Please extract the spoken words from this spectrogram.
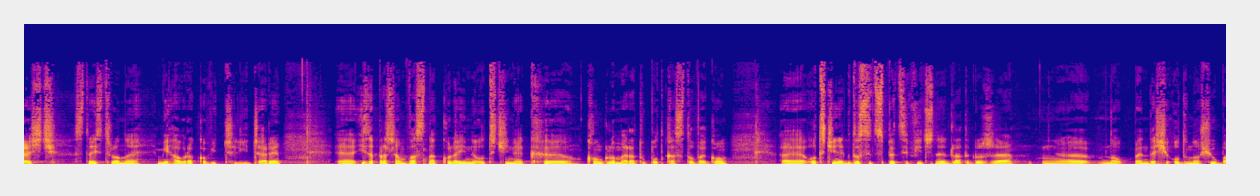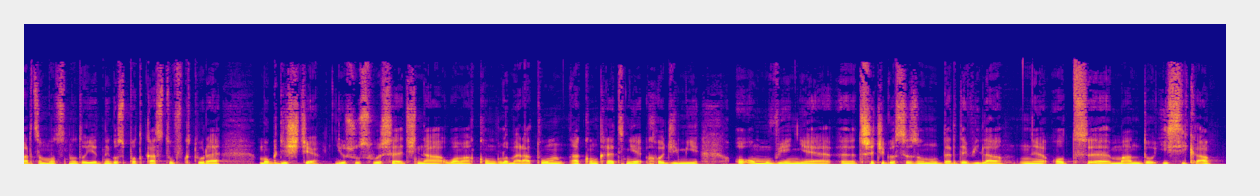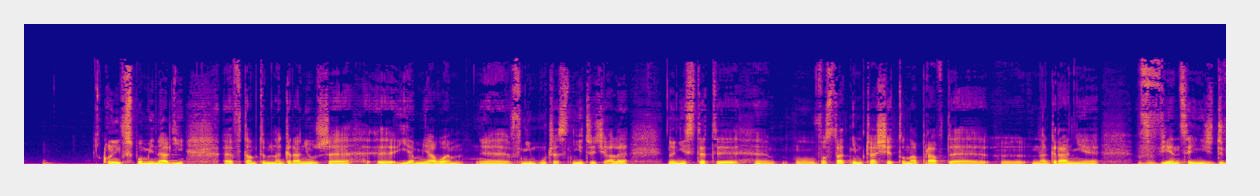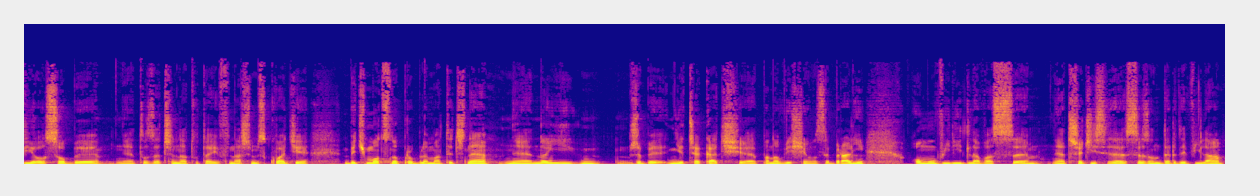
Cześć, z tej strony Michał Rakowicz, czyli Jerry e, i zapraszam Was na kolejny odcinek e, konglomeratu podcastowego. E, odcinek dosyć specyficzny, dlatego że no, będę się odnosił bardzo mocno do jednego z podcastów, które mogliście już usłyszeć na łamach konglomeratu, a konkretnie chodzi mi o omówienie trzeciego sezonu Daredevila od Mando i Sika. Oni wspominali e, w tamtym nagraniu, że e, ja miałem e, w nim uczestniczyć, ale no niestety w ostatnim czasie to naprawdę nagranie w więcej niż dwie osoby to zaczyna tutaj w naszym składzie być mocno problematyczne. No i żeby nie czekać, panowie się zebrali, omówili dla was trzeci sezon Daredevila.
